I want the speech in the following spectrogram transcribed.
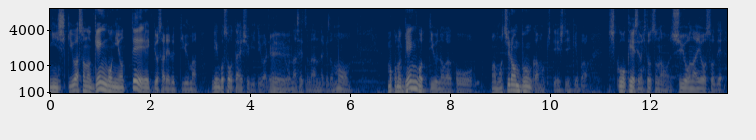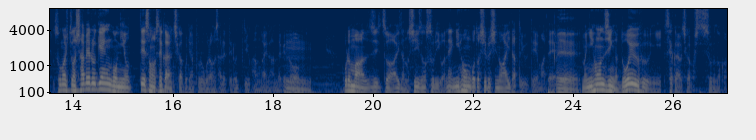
認識はその言語によって影響されるっていう、まあ、言語相対主義と言われているような説なんだけども、まあ、この言語っていうのがこう、まあ、もちろん文化も規定していけば思考形成の一つの主要な要素でその人のしゃべる言語によってその世界の近くにはプログラムされてるっていう考えなんだけど、うん。これまあ実は間のシーズン3はね日本語と印の間というテーマで、えまあ、日本人がどういうふうに世界を近くするのか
